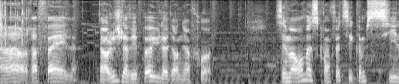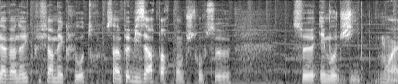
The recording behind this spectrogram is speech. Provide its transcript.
Ah, Raphaël. Alors lui, je l'avais pas eu la dernière fois. C'est marrant parce qu'en fait, c'est comme s'il avait un œil plus fermé que l'autre. C'est un peu bizarre par contre, je trouve, ce, ce emoji. Ouais.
